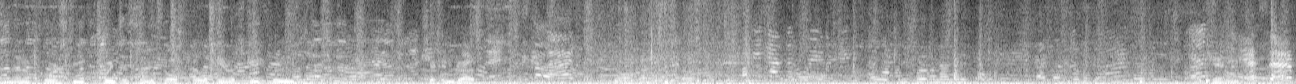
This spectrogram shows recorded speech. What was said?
And then, of course, the quintessential Filipino street food chicken guts, and all kinds of stuff. I can't eat that.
